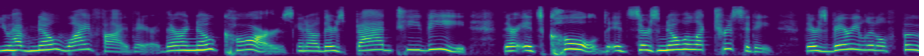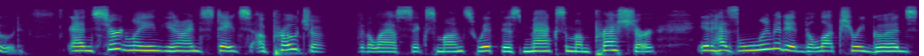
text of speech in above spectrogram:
you have no Wi-Fi there. There are no cars. You know, there's bad TV. There it's cold. It's there's no electricity. There's very little food. And certainly the United States approach over the last 6 months with this maximum pressure it has limited the luxury goods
